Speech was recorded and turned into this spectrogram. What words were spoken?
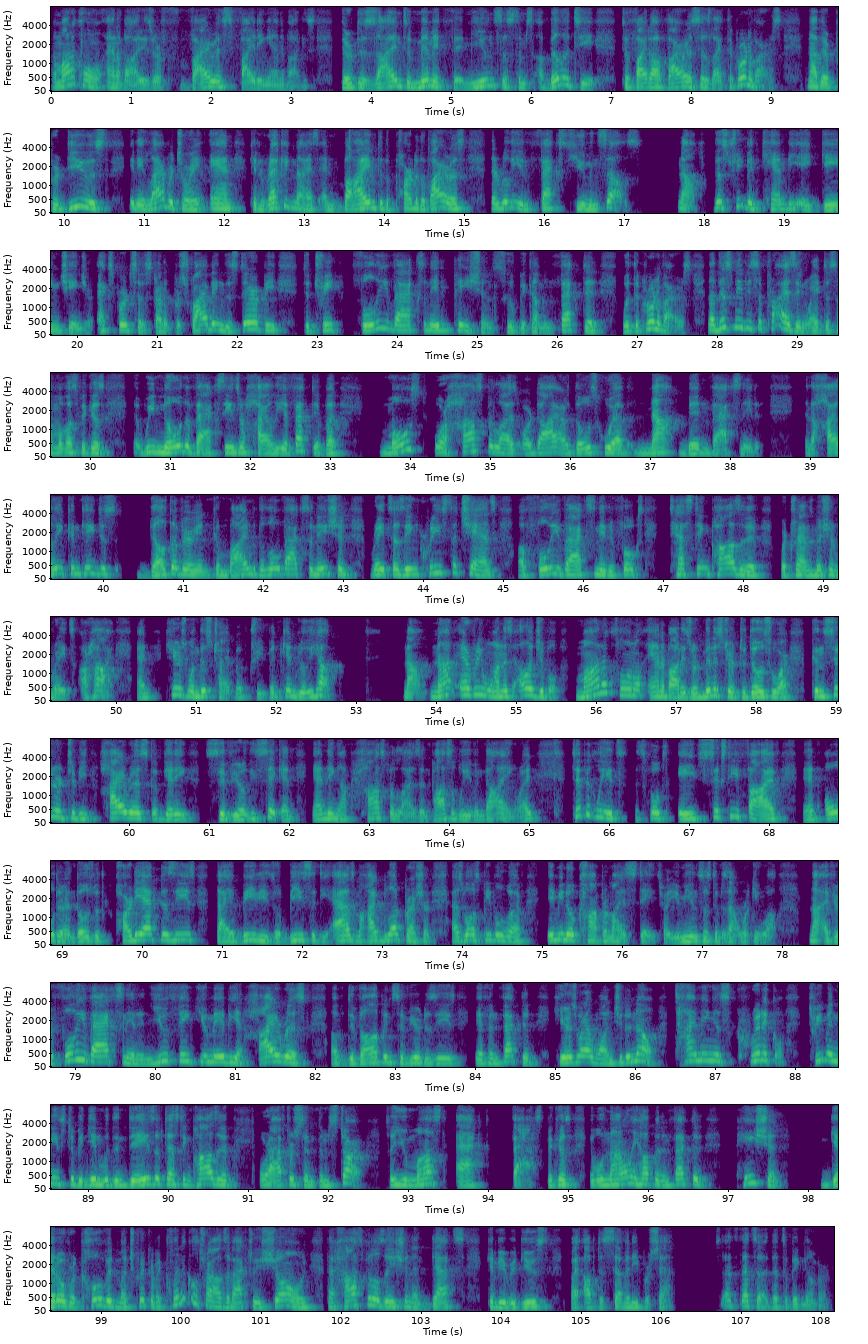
Now, monoclonal antibodies are virus fighting antibodies. They're designed to mimic the immune system's ability to fight off viruses like the coronavirus. Now, they're produced in a laboratory and can recognize and bind to the part of the virus that really infects human cells. Now, this treatment can be a game changer. Experts have started prescribing this therapy to treat fully vaccinated patients who've become infected with the coronavirus. Now, this may be surprising, right, to some of us because we know the vaccines are highly effective, but most who are hospitalized or die are those who have not been vaccinated. And the highly contagious Delta variant combined with the low vaccination rates has increased the chance of fully vaccinated folks testing positive where transmission rates are high. And here's when this type of treatment can really help. Now, not everyone is eligible. Monoclonal antibodies are administered to those who are considered to be high risk of getting severely sick and ending up hospitalized and possibly even dying, right? Typically, it's, it's folks age 65 and older, and those with cardiac disease, diabetes, obesity, asthma, high blood pressure, as well as people who have immunocompromised states, right? Your immune system is not working well. Now, if you're fully vaccinated and you think you may be at high risk of developing severe disease if infected, here's what I want you to know timing is critical. Treatment needs to begin within days of testing positive or after symptoms start. So you must act fast because it will not only help an infected patient get over COVID much quicker, but clinical trials have actually shown that hospitalization and deaths can be reduced by up to 70%. So that's that's a that's a big number.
